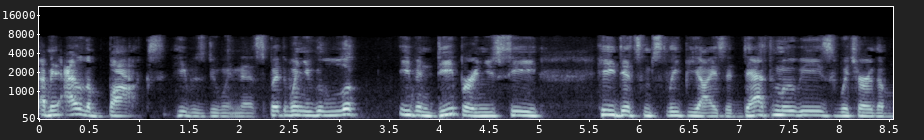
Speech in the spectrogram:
I mean, out of the box, he was doing this. But when you look even deeper and you see he did some Sleepy Eyes of Death movies, which are the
